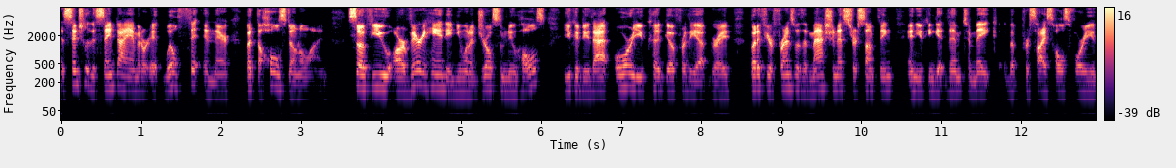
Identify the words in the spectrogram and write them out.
essentially the same diameter. It will fit in there, but the holes don't align. So if you are very handy and you want to drill some new holes, you could do that, or you could go for the upgrade. But if you're friends with a machinist or something, and you can get them to make the precise holes for you,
